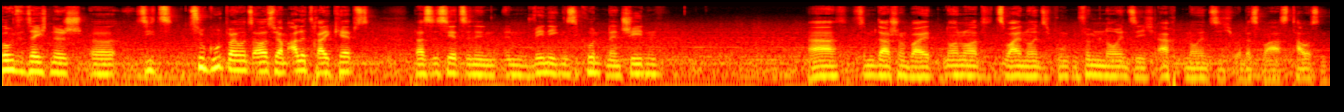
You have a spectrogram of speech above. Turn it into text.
Punktetechnisch äh, sieht es zu gut bei uns aus. Wir haben alle drei Caps. Das ist jetzt in, den, in wenigen Sekunden entschieden. Ja, sind da schon bei 992 Punkten, 95, 98 und das war's, 1000.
